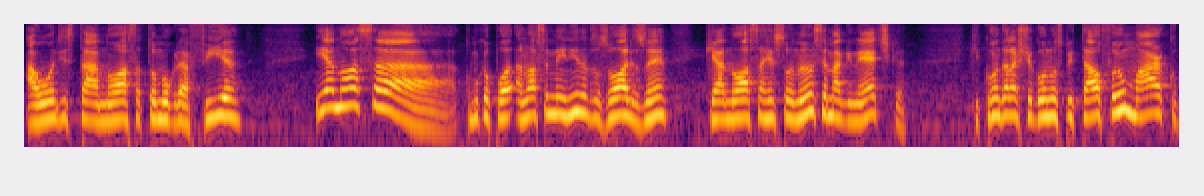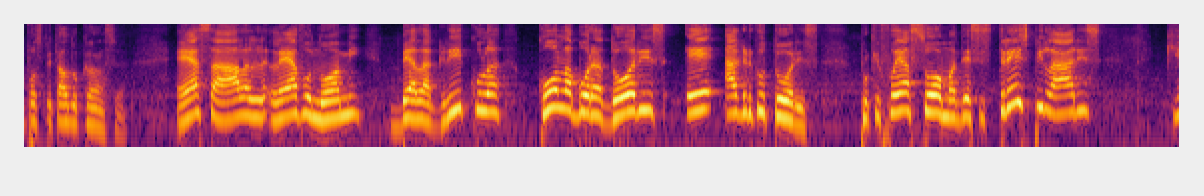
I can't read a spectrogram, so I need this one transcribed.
aonde está a nossa tomografia e a nossa, como que eu posso, a nossa menina dos olhos, né? Que é a nossa ressonância magnética, que quando ela chegou no hospital foi um marco para o Hospital do Câncer. Essa ala leva o nome Bela Agrícola colaboradores e agricultores, porque foi a soma desses três pilares que,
